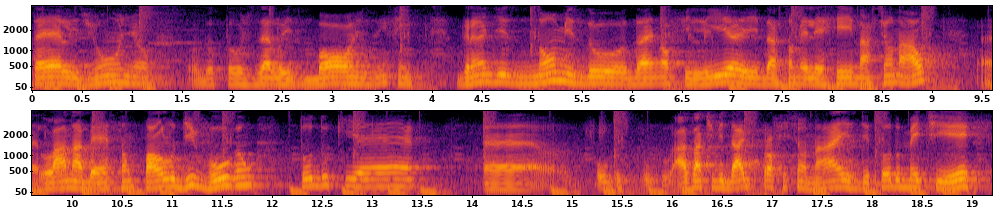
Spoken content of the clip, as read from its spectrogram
Teles Júnior, o Dr. José Luiz Borges, enfim, grandes nomes do, da enofilia e da sommelierie nacional é, lá na ABS São Paulo divulgam tudo que é, é as atividades profissionais de todo o métier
